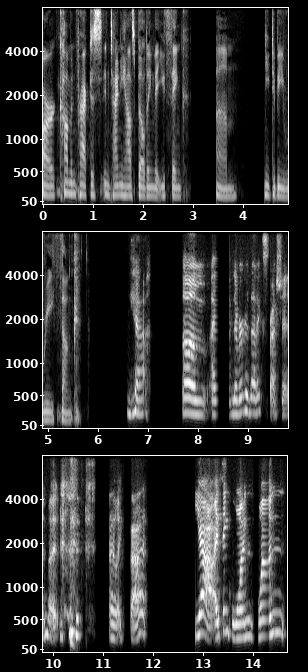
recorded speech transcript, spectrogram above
are common practice in tiny house building that you think um need to be rethunk? Yeah. Um I've never heard that expression, but I like that. Yeah, I think one one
